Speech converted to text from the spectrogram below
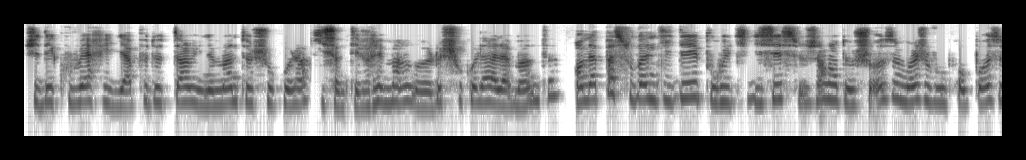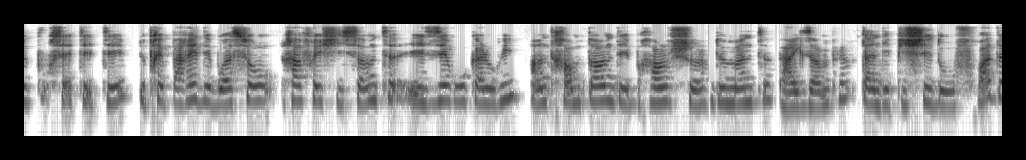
J'ai découvert il y a peu de temps une menthe chocolat qui sentait vraiment euh, le chocolat à la menthe. On n'a pas souvent d'idées pour utiliser ce genre de choses. Moi, je vous propose pour cet été de préparer des boissons rafraîchissantes et zéro calories en trempant des branches de menthe, par exemple, dans des pichets d'eau froide,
